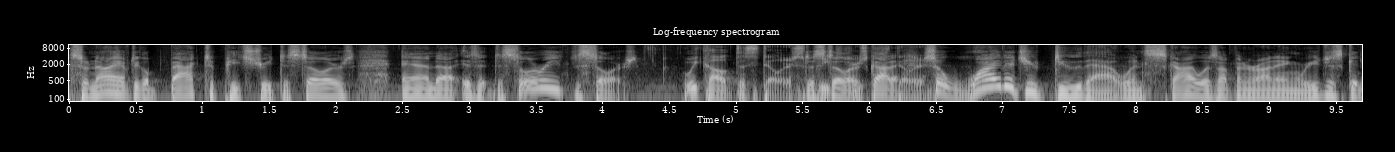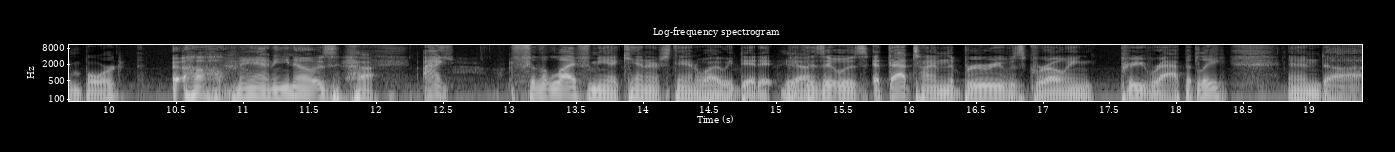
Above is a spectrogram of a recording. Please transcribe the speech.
So now I have to go back to Peach Street Distillers. And uh, is it distillery? Distillers. we call it distillers. Distillers. Got it. So why did you do that when Ska was up and running? Were you just getting bored? Oh man, you know, it was, Huh. I for the life of me, I can't understand why we did it Yeah. because it was at that time the brewery was growing pretty rapidly, and uh,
